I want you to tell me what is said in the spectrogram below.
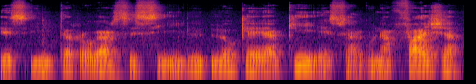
es interrogarse si lo que hay aquí es alguna falla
